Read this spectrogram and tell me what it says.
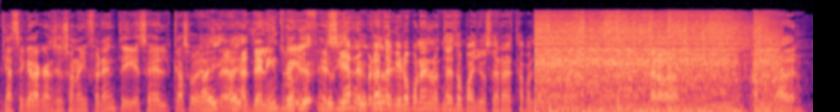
que hace que la canción suene diferente. Y ese es el caso del, del, intro y el, cierre. Espérate, quiero, ponerlo antes de esto para yo cerrar esta parte. Espera, espera. ver.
